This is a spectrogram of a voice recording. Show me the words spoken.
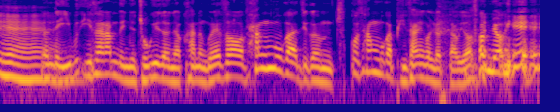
예. 그런데 이, 이 사람도 이제 조기 전역하는 그래서 상무가 지금 축구 상무가 비상이 걸렸다고 여섯 명이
